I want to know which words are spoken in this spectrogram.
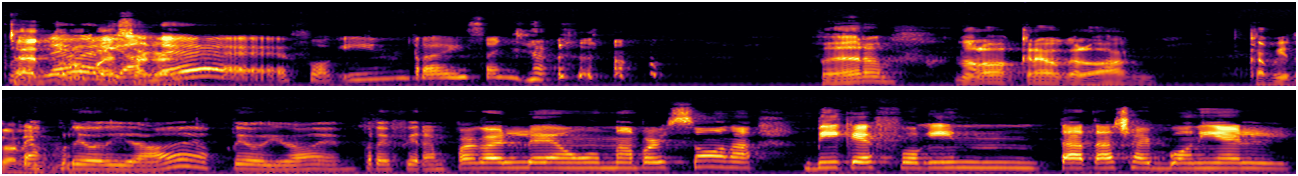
O sea, Pues tú no puedes sacar. de fucking rediseñarlo. Pero no lo creo que lo hagan. Las Capitalismo. prioridades, las prioridades. Prefieren pagarle a una persona. Vi que fucking Tata Charbonnier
